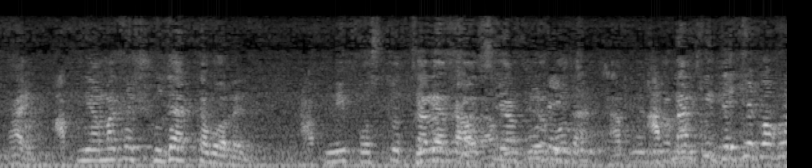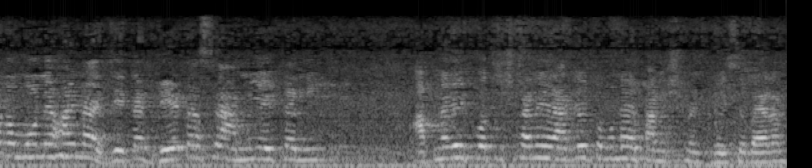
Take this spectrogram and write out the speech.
ভাই আপনি আমাকে সোজা একটা বলেন। আপনি প্রস্তুত আপনার কি দেখে কখনো মনে হয় না যেটা ডেট আছে আমি এটা নিই? আপনার এই প্রতিষ্ঠানের আগেও তো মনে হয় পানিশমেন্ট হয়েছে ব্যারাম।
